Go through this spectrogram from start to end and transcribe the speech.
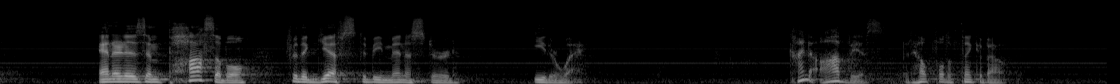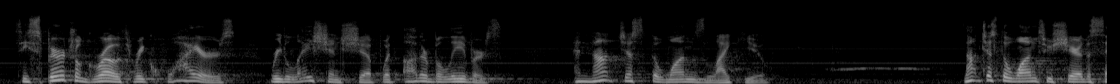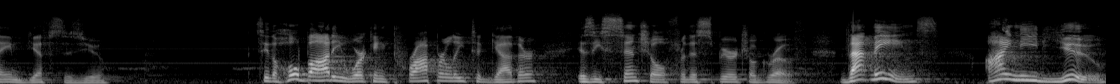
And it is impossible for the gifts to be ministered either way. Kind of obvious, but helpful to think about. See, spiritual growth requires relationship with other believers, and not just the ones like you, not just the ones who share the same gifts as you. See, the whole body working properly together is essential for this spiritual growth. That means I need you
